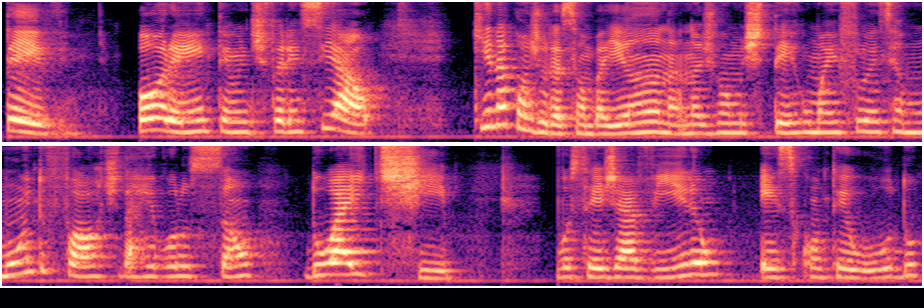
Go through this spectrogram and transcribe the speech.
Teve. Porém, tem um diferencial, que na conjuração baiana nós vamos ter uma influência muito forte da Revolução do Haiti. Vocês já viram esse conteúdo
